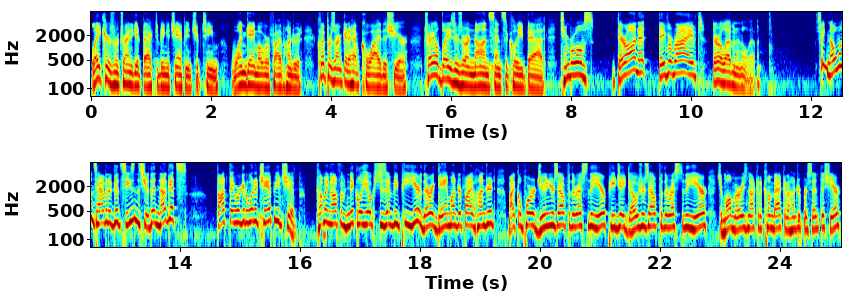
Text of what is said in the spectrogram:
Lakers were trying to get back to being a championship team, one game over 500. Clippers aren't going to have Kawhi this year. Trailblazers are nonsensically bad. Timberwolves they're on it. They've arrived. They're 11 and 11. It's like no one's having a good season this year. The Nuggets thought they were going to win a championship. Coming off of Nikola Jokic's MVP year, they're a game under 500. Michael Porter Jr. is out for the rest of the year. PJ Dozier's out for the rest of the year. Jamal Murray's not going to come back at 100% this year.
